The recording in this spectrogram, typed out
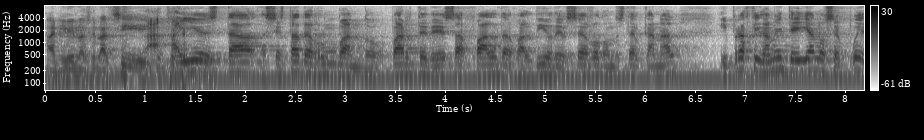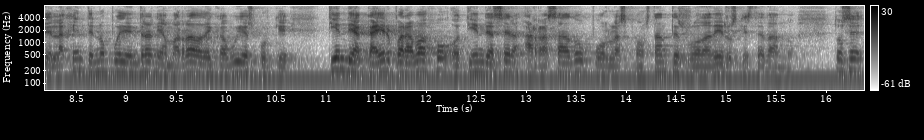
a nivel nacional. Sí, ah, ahí está, se está derrumbando parte de esa falda, faldío del cerro donde está el canal y prácticamente ya no se puede, la gente no puede entrar ni amarrada de cabullas porque tiende a caer para abajo o tiende a ser arrasado por las constantes rodaderos que esté dando. Entonces,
